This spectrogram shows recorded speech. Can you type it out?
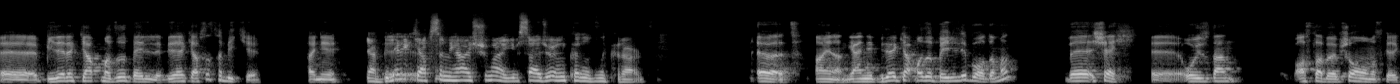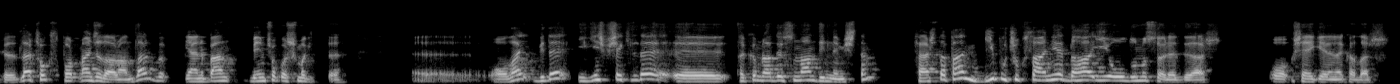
e, bilerek yapmadığı belli. Bilerek yapsa tabii ki. Hani yani bilerek e, yapsa Mihail Schumacher gibi sadece ön kanadını kırardı. Evet, aynen. Yani bilerek yapmadığı belli bu adamın ve şey, e, o yüzden asla böyle bir şey olmaması gerekiyor dediler. Çok sportmence davrandılar. Yani ben benim çok hoşuma gitti e, olay. Bir de ilginç bir şekilde e, takım radyosundan dinlemiştim. Verstappen bir buçuk saniye daha iyi olduğunu söylediler o şey gelene kadar.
